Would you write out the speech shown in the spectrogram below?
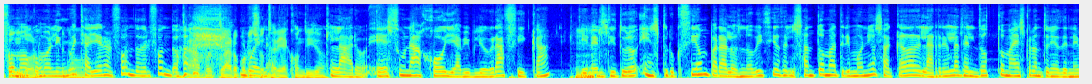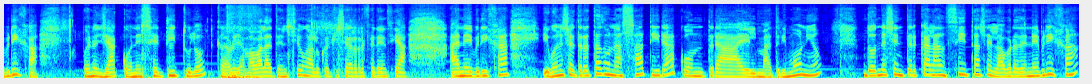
como, ¿no? como Que lingüista, no- allá en el fondo del fondo. Ah, pues claro, por eso estaría escondido. Claro, es una joya bibliográfica, tiene Mm. el título Instrucción para los novicios del Santo Matrimonio sacada de las reglas del docto maestro Antonio de Nebrija. Bueno, ya con ese título, claro, llamaba la atención a lo que quisiera referencia a Nebrija. Y bueno, se trata de una sátira contra el matrimonio, donde se intercalan citas de la obra de Nebrija,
